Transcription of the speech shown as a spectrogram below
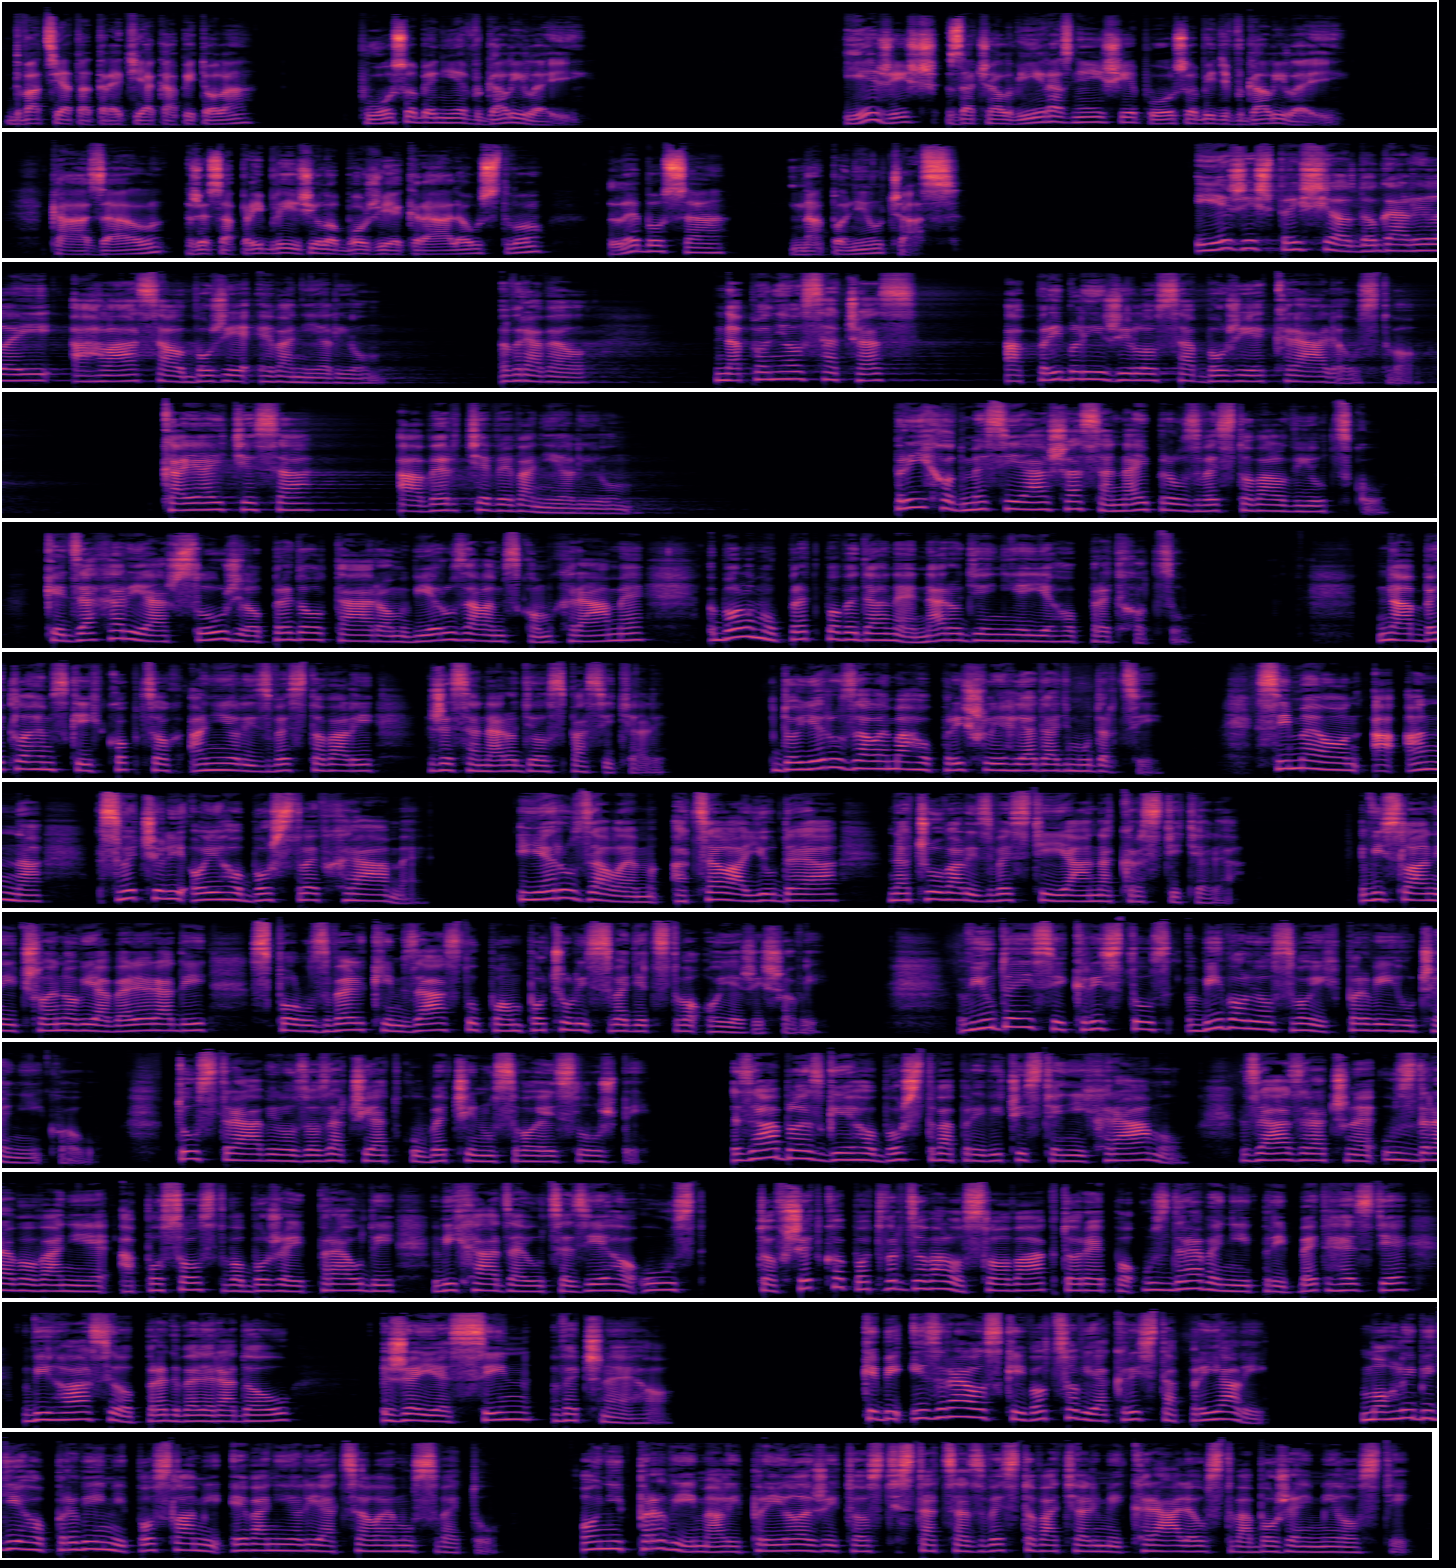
23. kapitola Pôsobenie v Galilei Ježiš začal výraznejšie pôsobiť v Galilei. Kázal, že sa priblížilo Božie kráľovstvo, lebo sa naplnil čas. Ježiš prišiel do Galilei a hlásal Božie evanielium. Vravel, naplnil sa čas a priblížilo sa Božie kráľovstvo. Kajajte sa a verte v evanielium. Príchod Mesiáša sa najprv zvestoval v Judsku. Keď Zachariáš slúžil pred oltárom v Jeruzalemskom chráme, bolo mu predpovedané narodenie jeho predchodcu. Na betlehemských kopcoch anieli zvestovali, že sa narodil spasiteľ. Do Jeruzalema ho prišli hľadať mudrci. Simeón a Anna svedčili o jeho božstve v chráme. Jeruzalem a celá Judea načúvali zvesti Jána Krstiteľa. Vyslaní členovia veľrady spolu s veľkým zástupom počuli svedectvo o Ježišovi. V Judei si Kristus vyvolil svojich prvých učeníkov. Tu strávil zo začiatku väčšinu svojej služby. Záblesk jeho božstva pri vyčistení chrámu, zázračné uzdravovanie a posolstvo Božej pravdy vychádzajúce z jeho úst, to všetko potvrdzovalo slová, ktoré po uzdravení pri Bethesde vyhlásil pred veľradou, že je syn väčného. Keby izraelskí vodcovia Krista prijali, mohli byť jeho prvými poslami Evanielia celému svetu. Oni prví mali príležitosť stať sa zvestovateľmi kráľovstva Božej milosti.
